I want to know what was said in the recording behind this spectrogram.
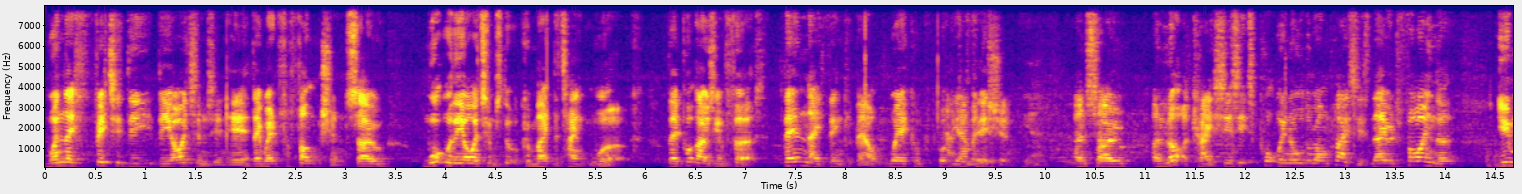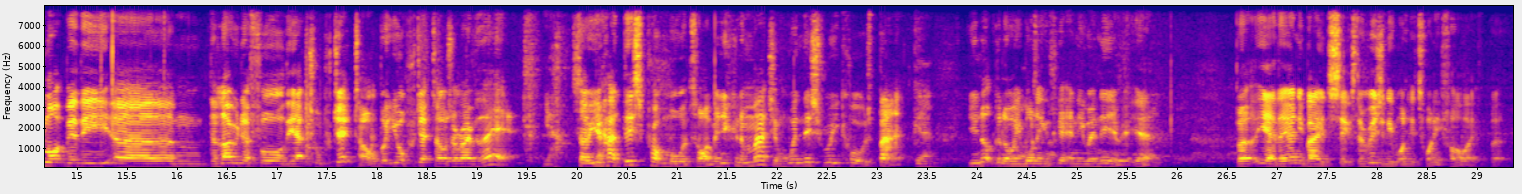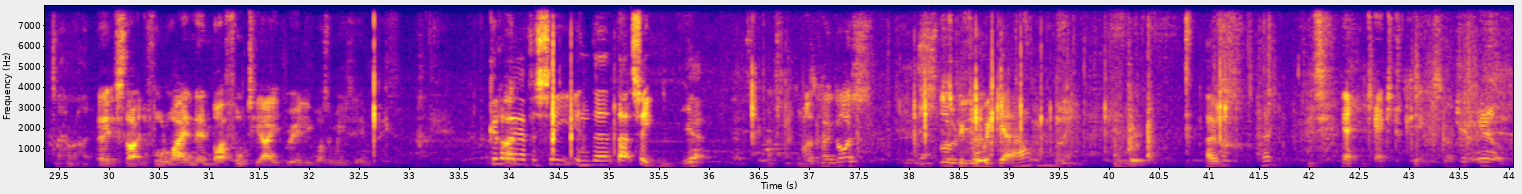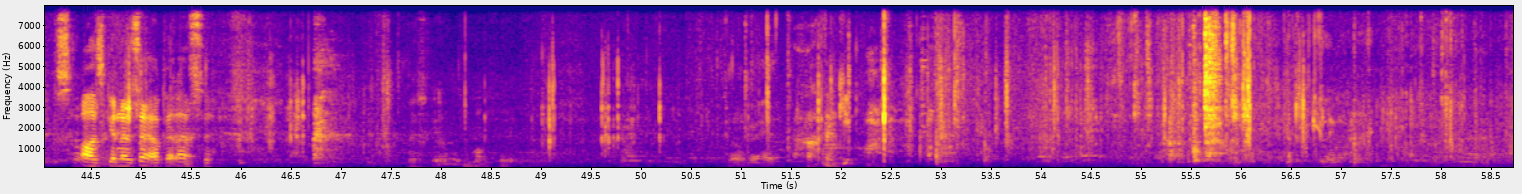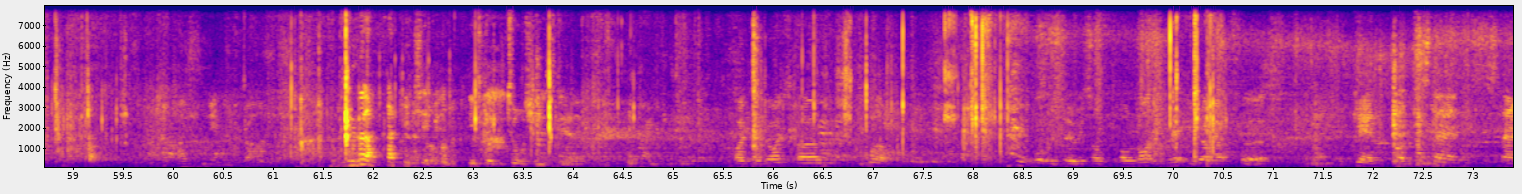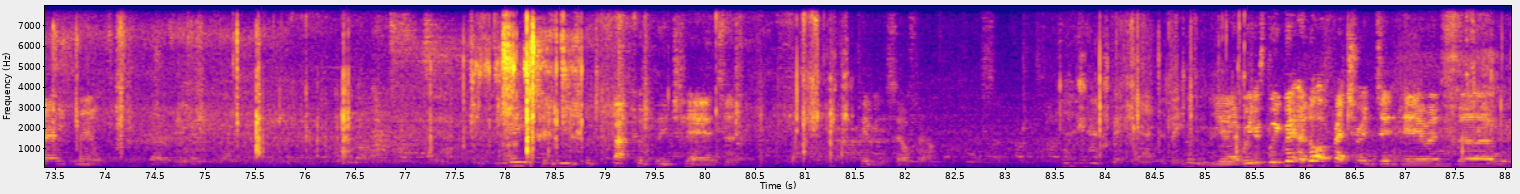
when they fitted the, the items in here, they went for function. So what were the items that could make the tank work? They put those in first. Then they think about where can we put the ammunition. Yeah. And so a lot of cases it's put in all the wrong places. And they would find that you might be the um, the loader for the actual projectile, but your projectiles are over there. Yeah. So you had this problem all the time, and you can imagine when this recoils back, Yeah. you're not going to be wanting to get anywhere near it. Yeah. But yeah, they only made six. They originally wanted 25, but Alright. it's starting to fall away. And then by 48, really was a museum piece. Could I have a seat in the that seat Yeah. Okay, guys. Yeah. Slowly, before we get out? Oh, extra keys. so- I was going to say, I bet that's. A, let's go. Go go ahead. ah, thank you. He's got the torch in his ear. Okay, guys. Um, well, what we do is I'd, like to let you go out first. Again, I would stand, stand now. You need to use the back of the chair to pivot yourself out. Yeah, we, we get a lot of veterans in here, and um,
